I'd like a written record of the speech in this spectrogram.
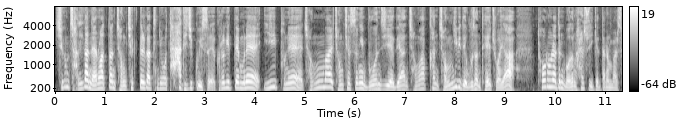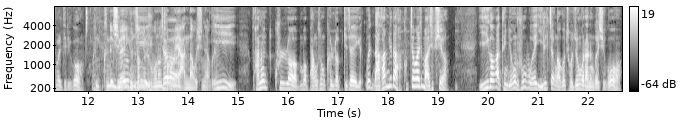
지금 자기가 내놓았던 정책들 같은 경우 다 뒤집고 있어요. 그렇기 때문에 이 분의 정말 정체성이 무언지에 대한 정확한 정립이 돼 우선 돼줘야 토론회든 뭐든 할 수 있겠다는 말씀을 드리고. 근데 왜 윤석열 후보는 토론회에 안 나오시냐고요? 이 관훈 클럽, 뭐 방송 클럽 기자에게 왜 나갑니다. 걱정하지 마십시오. 이거 같은 경우는 후보의 일정하고 조정을 하는 것이고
